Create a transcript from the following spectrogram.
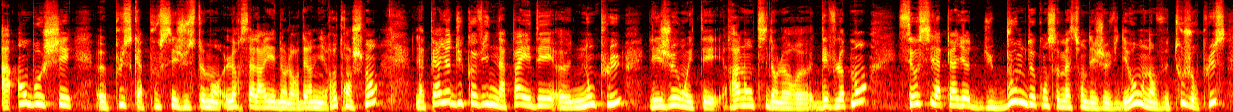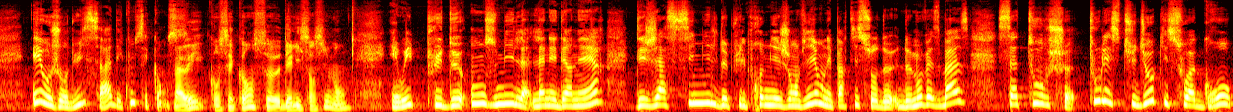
à embaucher euh, plus qu'à pousser justement leurs salariés dans leur dernier retranchement. La période du Covid n'a pas aidé euh, non plus. Les jeux ont été ralentis dans leur euh, développement. C'est aussi la période du boom de consommation des jeux vidéo. On en veut toujours plus. Et aujourd'hui, ça a des conséquences. Bah oui, conséquences des licenciements. Et oui, plus de 11 000 l'année dernière. Déjà 6 000 depuis le 1er janvier. On est parti sur de, de mauvaises bases. Ça touche tous les studios, qu'ils soient gros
